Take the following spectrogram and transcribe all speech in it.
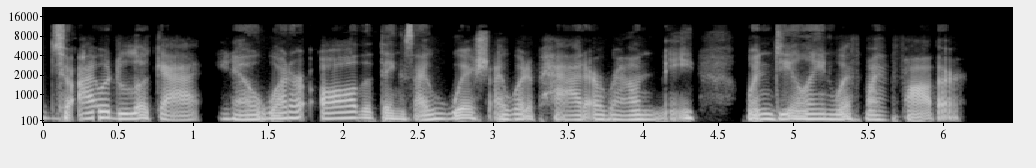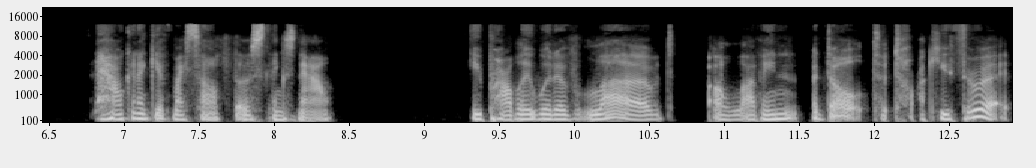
Mm-hmm. So I would look at, you know, what are all the things I wish I would have had around me when dealing with my father? How can I give myself those things now? You probably would have loved a loving adult to talk you through it.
